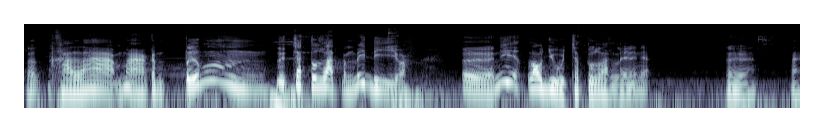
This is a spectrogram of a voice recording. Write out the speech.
แล้วคาร่ามากันตึ้ม หรือจัตุรัสมันไม่ดีวะ เออ นี่เราอยู่จัตุรัสเลยนะเนี่ย เออ อะ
